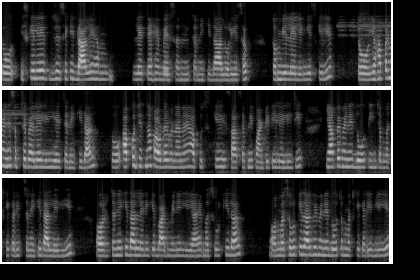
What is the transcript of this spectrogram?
तो इसके लिए जैसे कि दालें हम लेते हैं, बेसन, चने की दाल और ये सब तो हम ये ले लेंगे इसके लिए। तो यहाँ पर मैंने सबसे पहले ली है चने की दाल। तो आपको जितना पाउडर बनाना है, आप उसके हिसाब से अपनी क्वांटिटी ले लीजिए। यहाँ पे मैंने दो तीन चम्मच के करीब चने की दाल ले लिए और चने की दाल लेने के बाद मैंने लिया है मसूर की दाल और मसूर की दाल भी मैंने दो चम्मच के करीब ली है,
